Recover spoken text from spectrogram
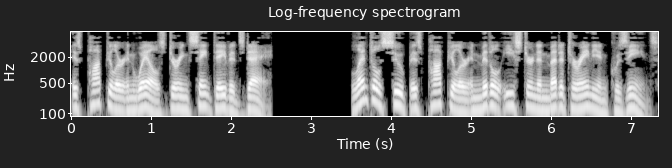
is popular in Wales during St. David's Day. Lentil soup is popular in Middle Eastern and Mediterranean cuisines.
